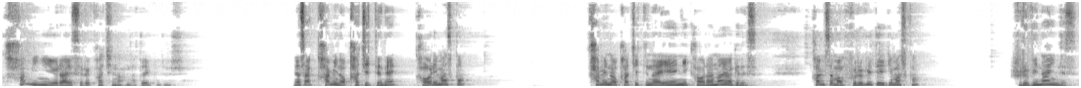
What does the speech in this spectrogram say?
神に由来する価値なんだということです。皆さん、神の価値ってね、変わりますか？神の価値ってのは永遠に変わらないわけです。神様は古びていきますか？古びないんです。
